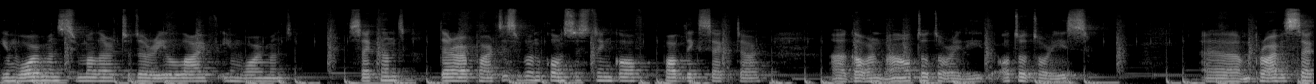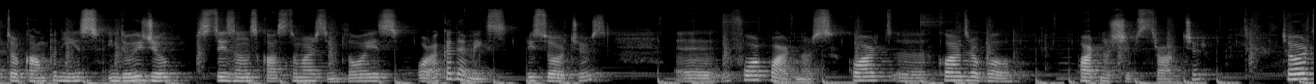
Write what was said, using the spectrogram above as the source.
environment similar to the real life environment. Second, there are participants consisting of public sector, uh, government authorities, um, private sector companies, individual citizens, customers, employees, or academics, researchers. Uh, four partners, quad, uh, quadruple partnership structure. Third,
